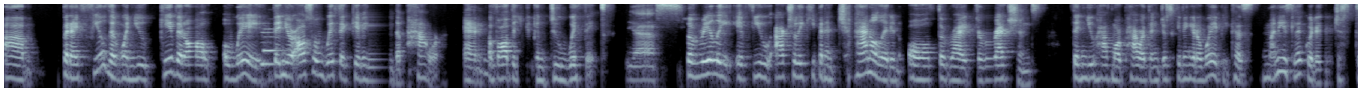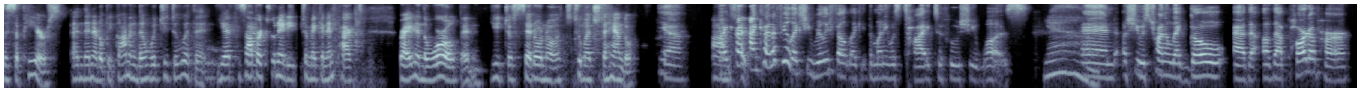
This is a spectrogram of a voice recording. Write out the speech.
Um, but I feel that when you give it all away, then you're also with it giving the power and of all that you can do with it. Yes. So really, if you actually keep it and channel it in all the right directions, then you have more power than just giving it away because money is liquid. It just disappears and then it'll be gone. And then what do you do with it? You have this opportunity to make an impact, right, in the world. And you just said, oh no, it's too much to handle. Yeah. Um, I, so, I kind of feel like she really felt like the money was tied to who she was. Yeah. And she was trying to let go of that, of that part of her,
